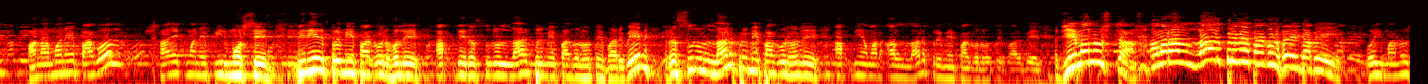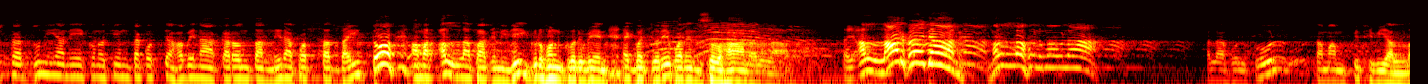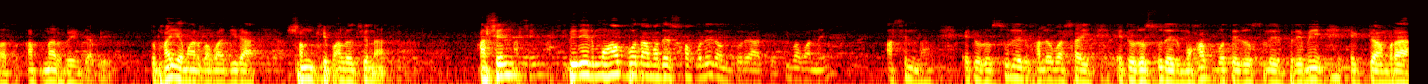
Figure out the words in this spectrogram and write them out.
মানে পাগল শায়েক মানে পীর মোর্শেদ। পীরের প্রেমে পাগল হলে আপনি রসুলুল্লাহর প্রেমে পাগল হতে পারবেন। রসুলুল্লাহর প্রেমে পাগল হলে আপনি আমার আল্লাহর প্রেমে পাগল হতে পারবেন। যে মানুষটা আমার আল্লাহর প্রেমে পাগল হয়ে যাবে, ওই মানুষটা দুনিয়া নিয়ে কোনো চিন্তা করতে হবে না, কারণ তার নিরাপত্তার দায়িত্ব আমার আল্লাহ পাক নিজেই গ্রহণ করবেন। একবার জোরে বলেন সুবহান আল্লাহ তাই আল্লাহর হয়ে যান। মাল্লাহুল মাওলা। আল্লাহুল কুল, তামাম পৃথিবী আল্লাহ আপনার হয়ে যাবে। তো ভাই, আমার বাবাজিরা, সংক্ষেপ আলোচনা। আসেন, পীরের আমাদের সকলের অন্তরে আছে। কি বাবা নেই? আসেন না একটু রসুলের ভালোবাসায়, একটু রসুলের মহাব্বতে, রসুলের প্রেমে একটু আমরা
